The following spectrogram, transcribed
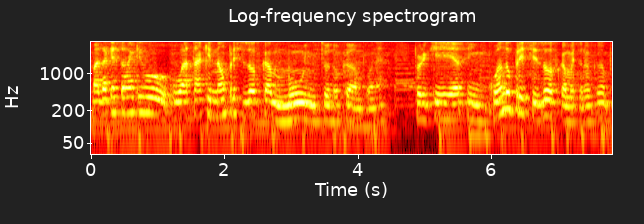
Mas a questão é que o, o ataque não precisou ficar muito no campo, né? Porque, assim, quando precisou ficar muito no campo,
